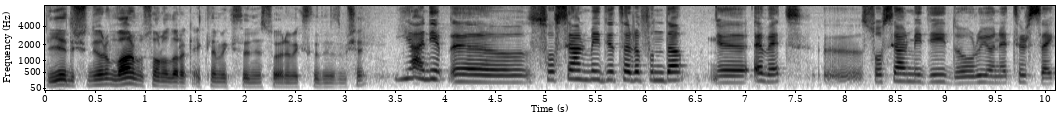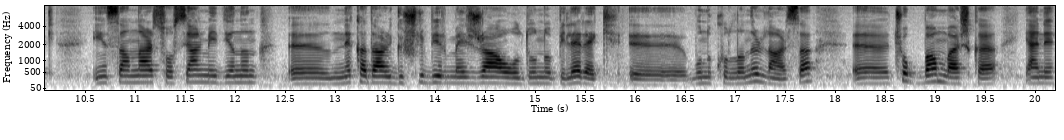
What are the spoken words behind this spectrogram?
diye düşünüyorum. Var mı son olarak eklemek istediğiniz, söylemek istediğiniz bir şey? Yani e, sosyal medya tarafında e, evet e, sosyal medyayı doğru yönetirsek insanlar sosyal medyanın e, ne kadar güçlü bir mecra olduğunu bilerek e, bunu kullanırlarsa e, çok bambaşka yani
